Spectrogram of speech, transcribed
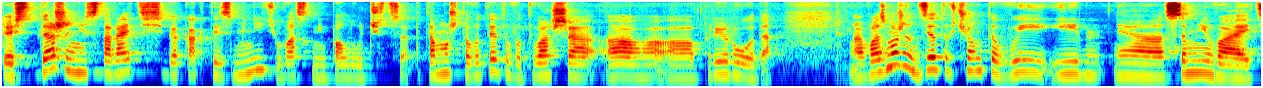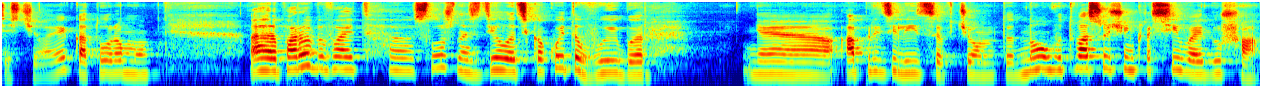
То есть даже не старайтесь себя как-то изменить, у вас не получится, потому что вот это вот ваша а, природа. Возможно, где-то в чем-то вы и э, сомневаетесь. Человек, которому э, порой бывает э, сложно сделать какой-то выбор, определиться в чем-то. Но вот у вас очень красивая душа.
